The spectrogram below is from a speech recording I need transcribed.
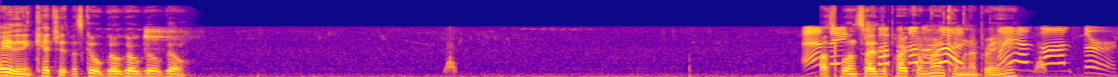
Hey, they didn't catch it. Let's go, go, go, go, go. Possible inside the park home run coming up right here. Lands on third.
